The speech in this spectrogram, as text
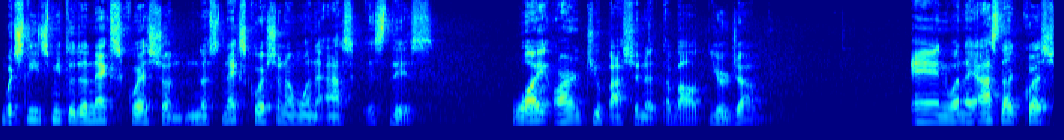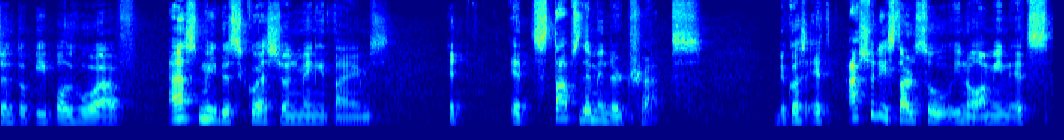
Which leads me to the next question. The next question I want to ask is this Why aren't you passionate about your job? And when I ask that question to people who have asked me this question many times, it it stops them in their tracks. Because it actually starts to, you know, I mean, it's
